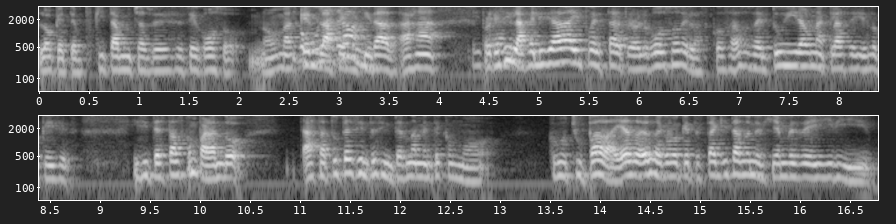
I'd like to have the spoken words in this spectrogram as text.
lo que te quita muchas veces ese gozo, ¿no? Más Sí, que la ladrón. felicidad, ajá. Porque sí, la felicidad ahí puede estar, pero el gozo de las cosas, o sea, el tú ir a una clase y es lo que dices. Y si te estás comparando, hasta tú te sientes internamente como, como chupada, ya sabes, o sea, como que te está quitando energía en vez de ir y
